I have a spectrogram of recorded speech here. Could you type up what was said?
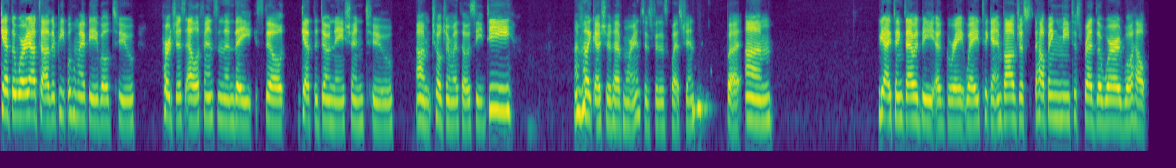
get the word out to other people who might be able to purchase elephants, and then they still get the donation to um, children with OCD. I'm like, I should have more answers for this question, but um, yeah, I think that would be a great way to get involved. Just helping me to spread the word will help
